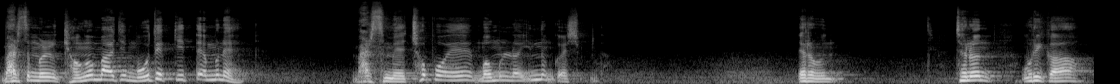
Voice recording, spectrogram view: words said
말씀을 경험하지 못했기 때문에 말씀의 초보에 머물러 있는 것입니다. 여러분, 저는 우리가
